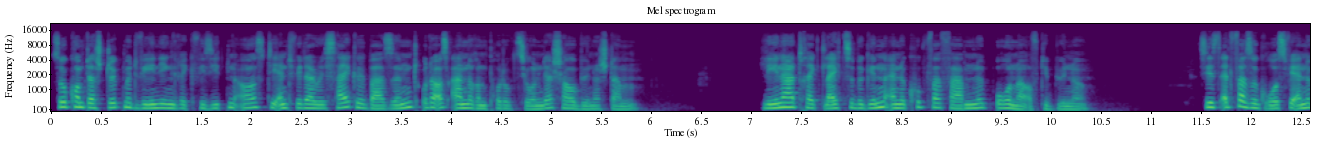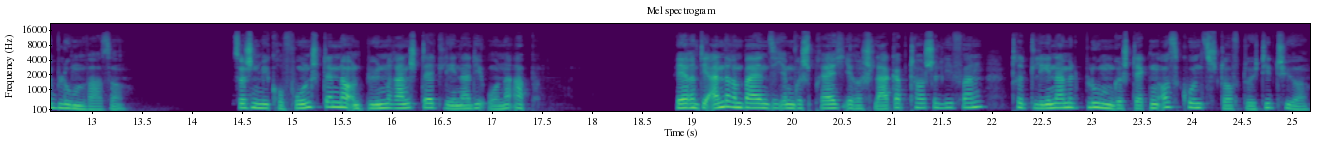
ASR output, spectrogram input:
So kommt das Stück mit wenigen Requisiten aus, die entweder recycelbar sind oder aus anderen Produktionen der Schaubühne stammen. Lena trägt gleich zu Beginn eine kupferfarbene Urne auf die Bühne. Sie ist etwa so groß wie eine Blumenvase. Zwischen Mikrofonständer und Bühnenrand stellt Lena die Urne ab. Während die anderen beiden sich im Gespräch ihre Schlagabtausche liefern, tritt Lena mit Blumengestecken aus Kunststoff durch die Tür.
